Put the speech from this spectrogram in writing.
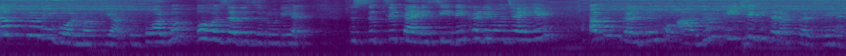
तब क्यों नहीं वार्म अप किया? तो वार्म अप बहुत ज़्यादा ज़रूरी है। तो सबसे पहले सीधे खड़े हो जाइए। अब हम गर्दन को आगे और पीछे की तरफ़ करते हैं।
